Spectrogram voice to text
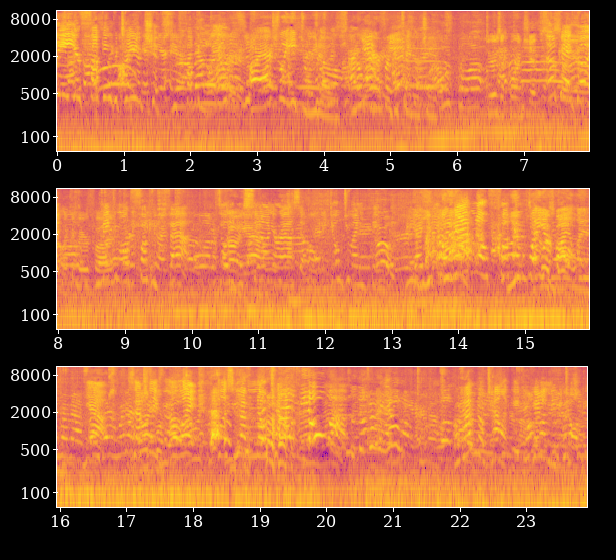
eat your fucking potato chips, you fucking whale. I actually eat Doritos. I don't care for potato chips. Doritos are corn chips. Okay, so, good. yeah, I. Make him more fucking fat. So you Oh, can yeah. sit on your ass at home. You don't do anything. Yeah, you You play, have no fucking you play your violin. Yeah. Except if oh, wait. Plus you have no talent. You have no talent, Gabe. You can't even be talking.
